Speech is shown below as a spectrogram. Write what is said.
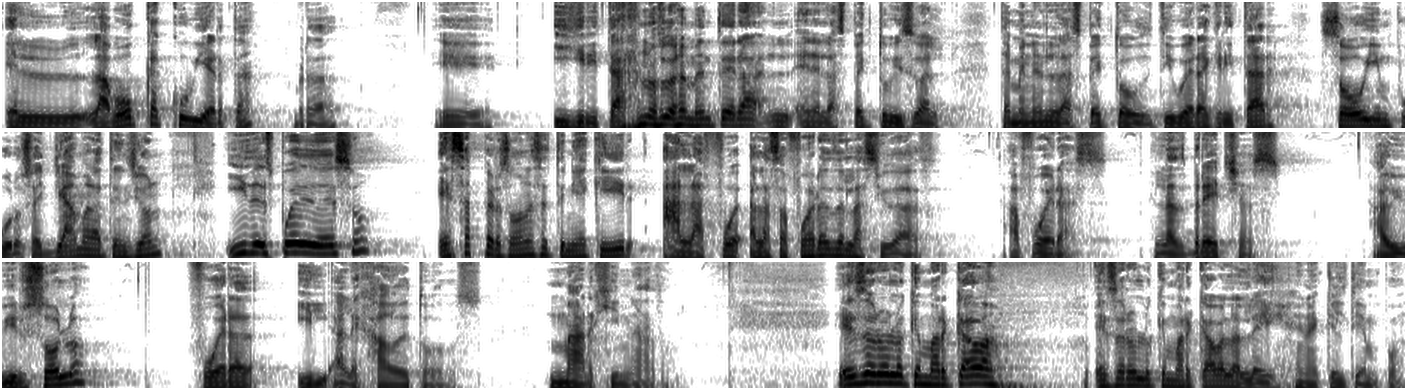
la boca cubierta, ¿verdad? Eh, y gritar no solamente era en el aspecto visual, también en el aspecto auditivo era gritar, soy impuro, o sea, llama la atención. Y después de eso, esa persona se tenía que ir a las afueras de la ciudad, afueras, en las brechas, a vivir solo, fuera y alejado de todos, marginado. Eso era lo que marcaba, eso era lo que marcaba la ley en aquel tiempo.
